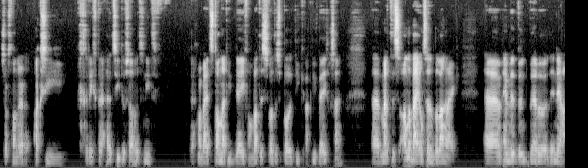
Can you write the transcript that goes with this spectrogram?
soort van er actiegericht eruit ziet of zo. Het is niet zeg maar, bij het standaard idee van wat is, wat is politiek actief bezig zijn. Uh, maar het is allebei ontzettend belangrijk. Uh, en we, we, hebben in de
